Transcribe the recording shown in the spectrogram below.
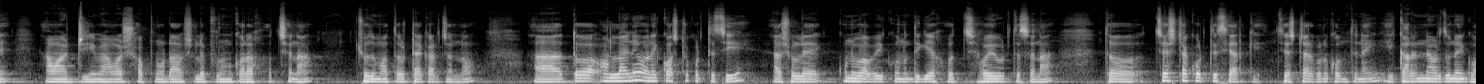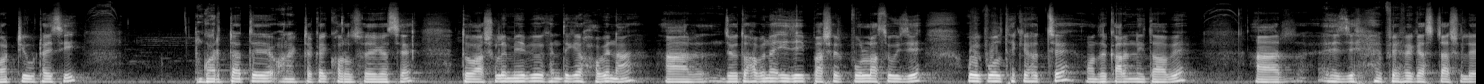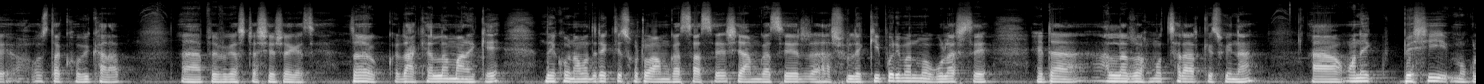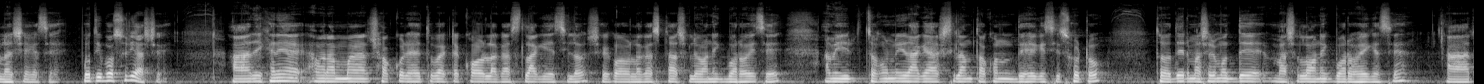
আমার ড্রিম আমার স্বপ্নটা আসলে পূরণ করা হচ্ছে না, শুধুমাত্র টাকার জন্য। তো অনলাইনে অনেক কষ্ট করতেছি। আসলে কোনোভাবেই কোনো দিকে হচ্ছে, হয়ে উঠতেছে না। তো চেষ্টা করতেছি আর কি চেষ্টার কোনো কমতে নাই। এই কারেন্ট নেওয়ার জন্য এই ঘরটি উঠাইছি। ঘরটাতে অনেক টাকাই খরচ হয়ে গেছে। তো আসলে মেবি ওইখান থেকে হবে না। আর যেহেতু হবে না, এই যে পাশের পোল আছে, ওই যে, ওই পোল থেকে হচ্ছে আমাদের কারেন্ট নিতে হবে। আর এই যে পেঁপে গাছটা আসলে অবস্থা খুবই খারাপ। পেঁপে গাছটা শেষ হয়ে গেছে। যাই হোক রাখে আল্লাহ মারেকে দেখুন, আমাদের একটি ছোট আম গাছ আছে। সে আম গাছের আসলে কি পরিমাণ মগুল আসছে, এটা আল্লাহর রহমত ছাড়া আর কিছুই না। অনেক বেশি মুকুল এসে গেছে। প্রতি বছরই আসে। আর এখানে আমার আম্মা শখ করে হয়তো একটা করলা গাছ লাগিয়েছিল। সে করলা গাছটা আসলে অনেক বড় হয়েছে। আমি যখন এর আগে আসছিলাম, তখন দেখে গেছি ছোট। তো দেড় মাসের মধ্যে মাসাল্লাহ অনেক বড় হয়ে গেছে। আর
